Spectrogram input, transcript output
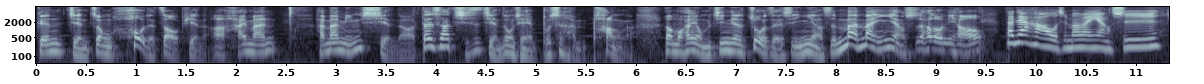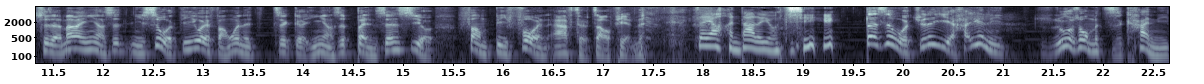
跟减重后的照片啊，还蛮还蛮明显的啊。但是他其实减重前也不是很胖了。那我们欢迎我们今天的作者是营养师曼曼营养师，Hello，你好，大家好，我是曼曼营养师。是的，曼曼营养师，你是我第一位访问的这个营养师，本身是有放 before and after 照片的，这要很大的勇气。但是我觉得也还，因为你。如果说我们只看你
